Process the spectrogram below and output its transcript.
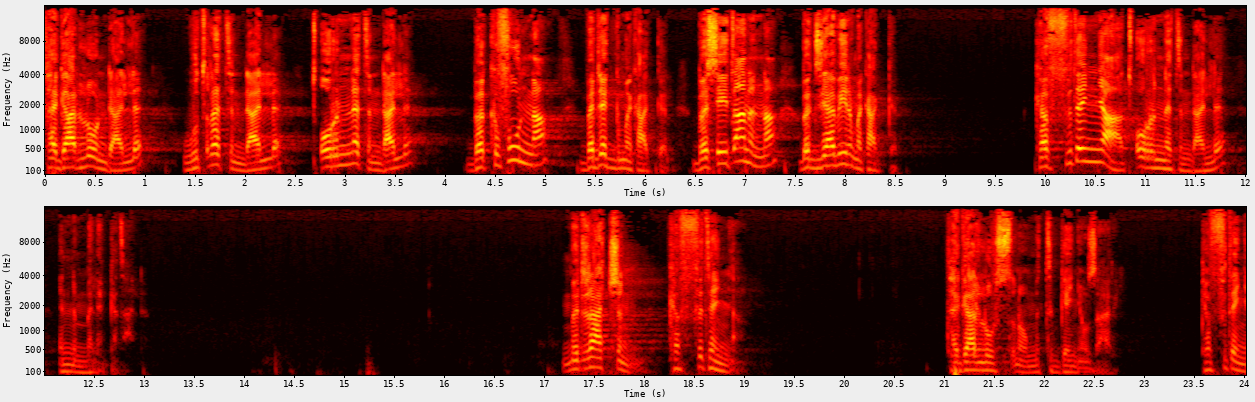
ተጋድሎ እንዳለ፣ ውጥረት እንዳለ፣ ጦርነት እንዳለ በክፉና በደግ መካከል በሰይጣንና በእግዚአብሔር መካከል ከፍተኛ ጦርነት እንዳለ እንመለከታለን። ምድራችን ከፍተኛ ተጋድሎ ውስጥ ነው የምትገኘው ዛሬ ከፍተኛ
